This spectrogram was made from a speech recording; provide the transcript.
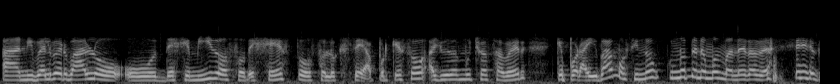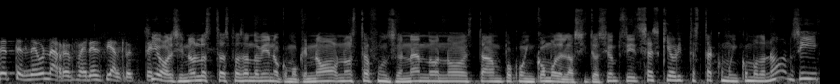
a nivel verbal o, de gemidos o de gestos o lo que sea, porque eso ayuda mucho a saber que por ahí vamos y no, no tenemos manera de, de tener una referencia al respecto. Sí, o si no lo estás pasando bien o como que no, no está funcionando, no está un poco incómodo la situación, pues, sabes que ahorita está como incómodo, no, sí,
